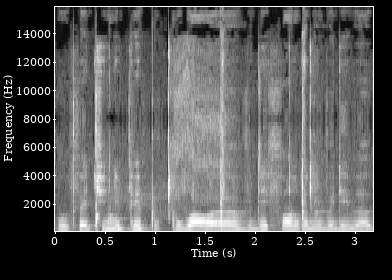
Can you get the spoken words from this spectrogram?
Vous faites une épée pour pouvoir euh, vous défendre au niveau des mobs.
